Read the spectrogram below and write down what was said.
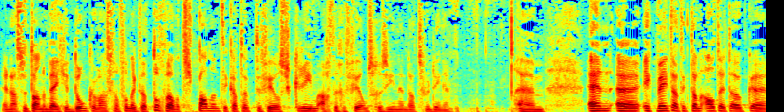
En als het dan een beetje donker was, dan vond ik dat toch wel wat spannend. Ik had ook te veel screamachtige films gezien en dat soort dingen. Um, en uh, ik weet dat ik dan altijd ook uh,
